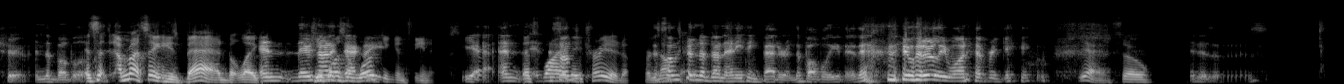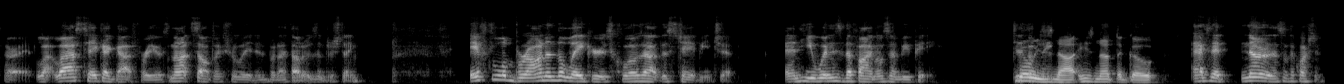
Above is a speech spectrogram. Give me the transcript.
True in the bubble. It's, I'm not saying he's bad, but like and there's he not wasn't exactly working in Phoenix. Yeah, and That's the why Suns, they traded him for the nothing. Suns couldn't have done anything better in the bubble either. They, they literally won every game. Yeah, so It is what it is. All right. la- Last take I got for you. It's not Celtics related, but I thought it was interesting. If LeBron and the Lakers close out this championship and he wins the finals MVP, no, the, he's not. He's not the goat. I said, no, no, that's not the question.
